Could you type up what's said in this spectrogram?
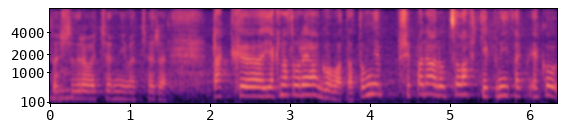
to štědré večerní večeře tak eh, jak na to reagovat? A to mně připadá docela vtipný, tak jako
